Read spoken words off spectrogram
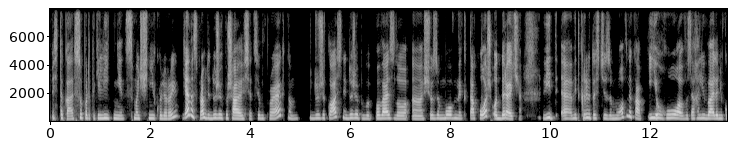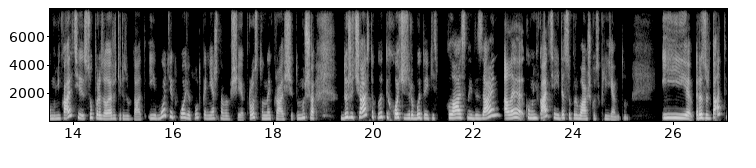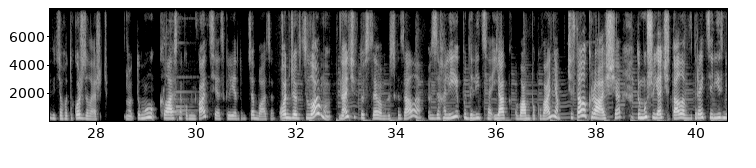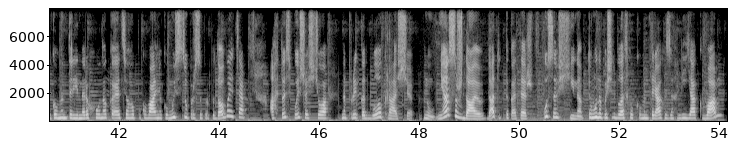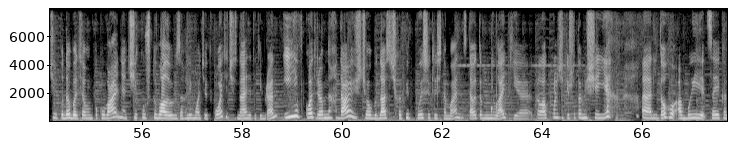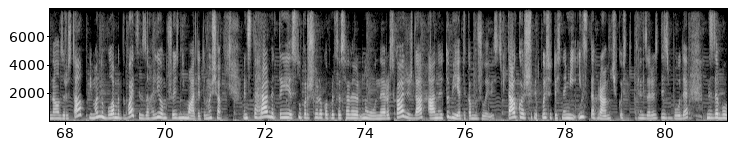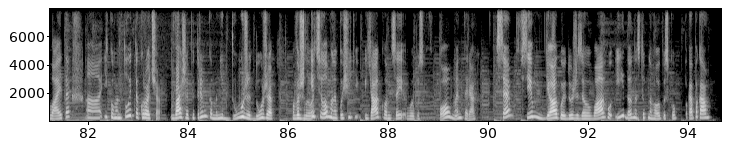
Ось така супер такі літні смачні кольори. Я насправді дуже пишаюся цим проектом. Дуже класний, дуже пов- повезло, е, що замовник також. От, до речі, від е, відкритості замовника і його взагалі веденню комунікації супер залежить результат. І моті Коті тут, звісно, вообще просто найкраще. Тому що дуже часто, коли ти хочеш зробити якийсь класний дизайн, але комунікація йде супер важко з клієнтом. І результат від цього також залежить. От, тому класна комунікація з клієнтом це база. Отже, в цілому, начебто, все вам розказала. Взагалі, поділіться, як вам пакування. Чи стало краще, тому що я читала в треці різні коментарі на рахунок е, цього пакування. Комусь супер-супер подобається. А хтось пише, що, наприклад, було краще. Ну, не осуждаю, да, тут така теж вкусовщина. Тому напишіть, будь ласка, в коментарях взагалі, як вам, чи подобається вам пакування, чи куштували ви взагалі моті від Коті, чи знаєте такий бренд. І вкотре вам нагадаю, що, будь ласка, підписуйтесь на мене, ставте мені лайки, колокольчики, що там ще є. Е, для того, аби цей канал зростав, і в мене була мотивація взагалі вам щось знімати, тому що в інстаграмі ти супер широко про це все ну, не розкажеш, да? а на Ютубі є така можливість. Також підписуйтесь на мій інстаграмчик, ось тут він зараз десь буде. Не забувайте а, і коментуйте. Коротше, ваша підтримка мені дуже дуже важлива. І в цілому напишіть, як вам цей випуск в коментарях. Все, всім дякую дуже за увагу і до наступного випуску. Пока-пока!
